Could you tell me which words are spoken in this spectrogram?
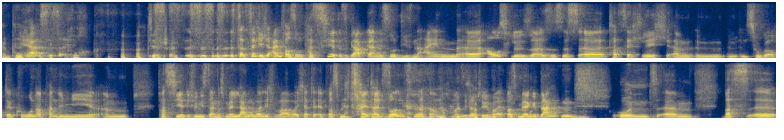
Ein Buch. Ja, es ist, es, es, ist, es ist tatsächlich einfach so passiert. Es gab gar nicht so diesen einen äh, Auslöser. Also es ist äh, tatsächlich ähm, im, im, Zuge auch der Corona-Pandemie ähm, passiert. Ich will nicht sagen, dass es mir langweilig war, aber ich hatte etwas mehr Zeit als sonst. Ne? Da macht man sich natürlich mal etwas mehr Gedanken. Mhm. Und ähm, was, äh,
